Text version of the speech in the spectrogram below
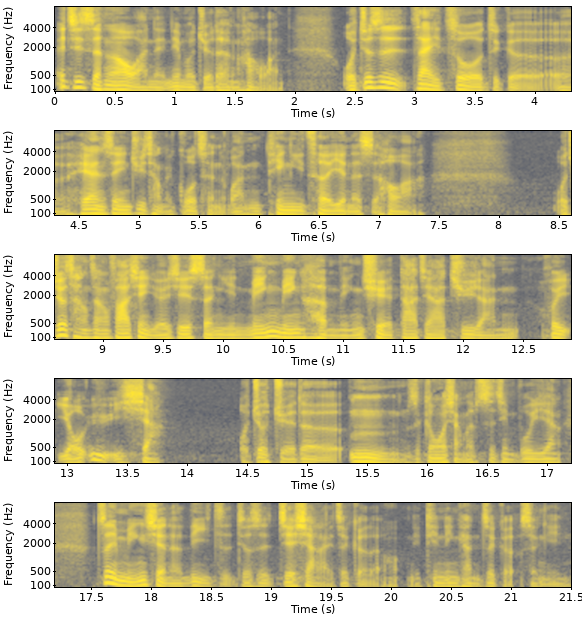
哎，其实很好玩的，你有没有觉得很好玩？我就是在做这个呃黑暗声音剧场的过程，玩听力测验的时候啊，我就常常发现有一些声音明明很明确，大家居然会犹豫一下，我就觉得嗯，是跟我想的事情不一样。最明显的例子就是接下来这个了，你听听看这个声音，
